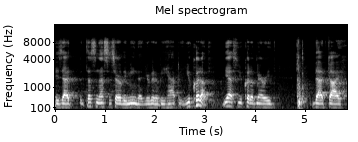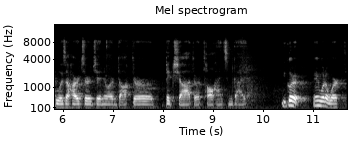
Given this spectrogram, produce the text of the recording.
is that it doesn't necessarily mean that you're going to be happy. You could have, yes, you could have married that guy who was a heart surgeon or a doctor or a big shot or a tall, handsome guy. You could it would have worked,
